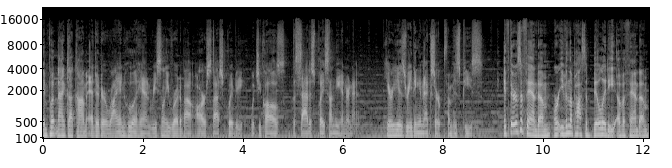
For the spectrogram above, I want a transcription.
InputMag.com editor Ryan Houlihan recently wrote about r slash Quibi, which he calls the saddest place on the internet. Here he is reading an excerpt from his piece. If there's a fandom, or even the possibility of a fandom,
